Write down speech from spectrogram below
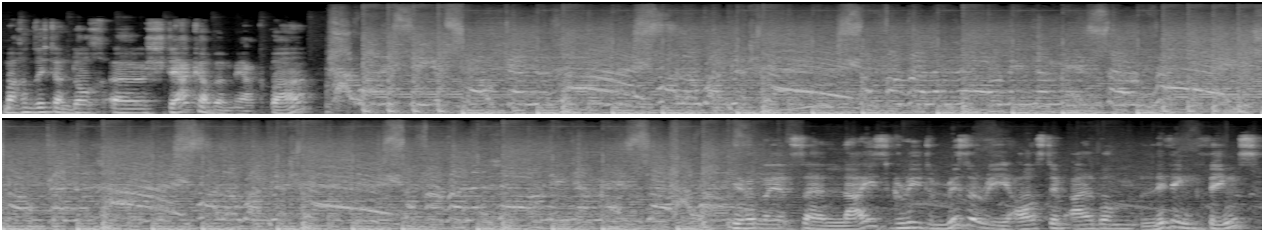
machen sich dann doch äh, stärker bemerkbar. Hier hören wir jetzt äh, Lies, Greed, Misery aus dem Album Living Things.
